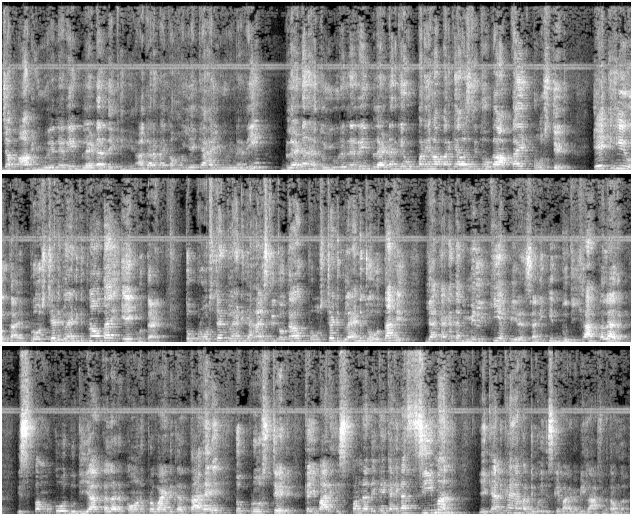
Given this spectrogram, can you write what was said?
जब आप यूरिनरी ब्लैडर देखेंगे। अगर मैं कहूँ, ये क्या है? यूरिनरी ब्लैडर है तो यूरिनरी ब्लैडर के ऊपर यहाँ पर क्या स्थित होगा? आपका एक प्रोस्टेट एक ही होता है। प्रोस्टेट ग्लैंड कितना होता है? एक होता है। तो प्रोस्टेट ग्लैंड यहाँ स्थित होता है और प्रोस्टेट ग्लैंड जो होता है, या क्या कहते हैं मिल्की अपीयरेंस यानी कि दुधिया कलर। स्पम को दुधिया कलर कौन प्रोवाइड करता है? तो प्रोस्टेट कई बार स्पम ना देखे, कहेगा सीमन ये क्या लिखा है यहाँ पर? देखो, इसके बारे में भी लास्ट में बताऊँगा।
